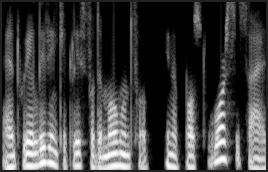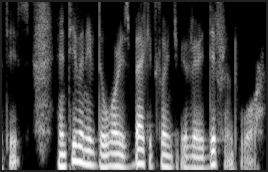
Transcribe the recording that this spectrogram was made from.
And we are living, at least for the moment, for you know post-war societies. And even if the war is back, it's going to be a very different war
